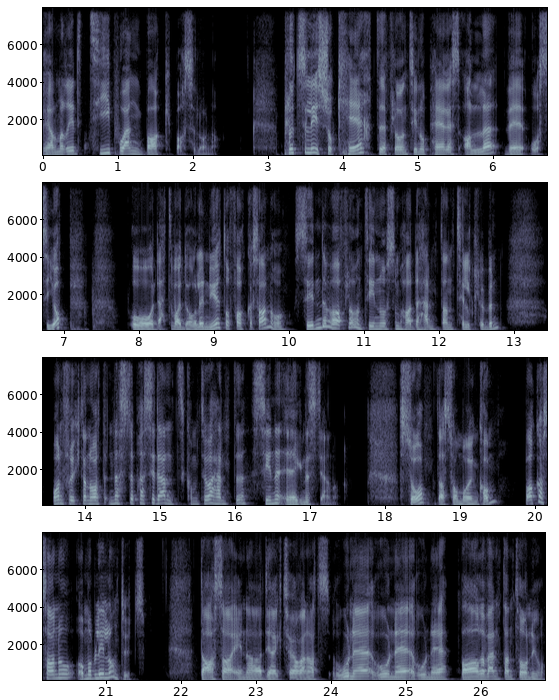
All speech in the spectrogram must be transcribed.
Real Madrid ti poeng bak Barcelona. Plutselig sjokkerte Florentino Perez alle ved å si opp, og dette var dårlige nyheter for Casano, siden det var Florentino som hadde hentet han til klubben, og han frykta nå at neste president kom til å hente sine egne stjerner. Så, da sommeren kom, ba Casano om å bli lånt ut. Da sa en av direktørene at ro ned, ro ned, ro ned, bare vent, Antonio.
